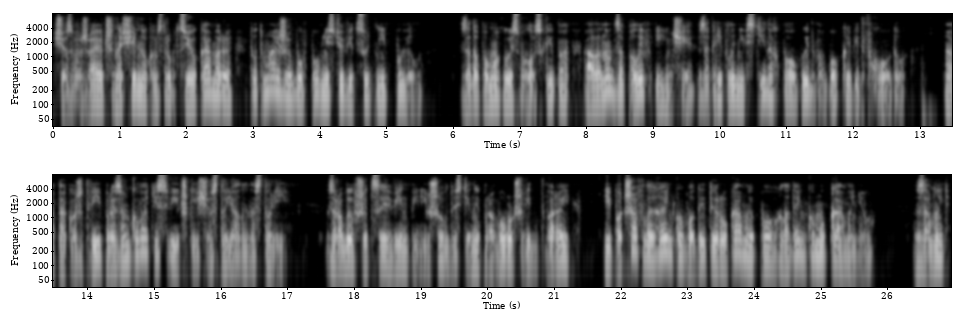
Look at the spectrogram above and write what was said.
що, зважаючи на щільну конструкцію камери, тут майже був повністю відсутній пил. За допомогою смолоскипа Аланон запалив інші, закріплені в стінах по обидва боки від входу, а також дві призамкуваті свічки, що стояли на столі. Зробивши це, він підійшов до стіни праворуч від дверей і почав легенько водити руками по гладенькому каменю. Замить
